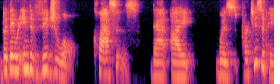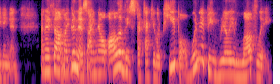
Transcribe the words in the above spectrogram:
but they were individual classes that I was participating in. And I thought, my goodness, I know all of these spectacular people. Wouldn't it be really lovely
